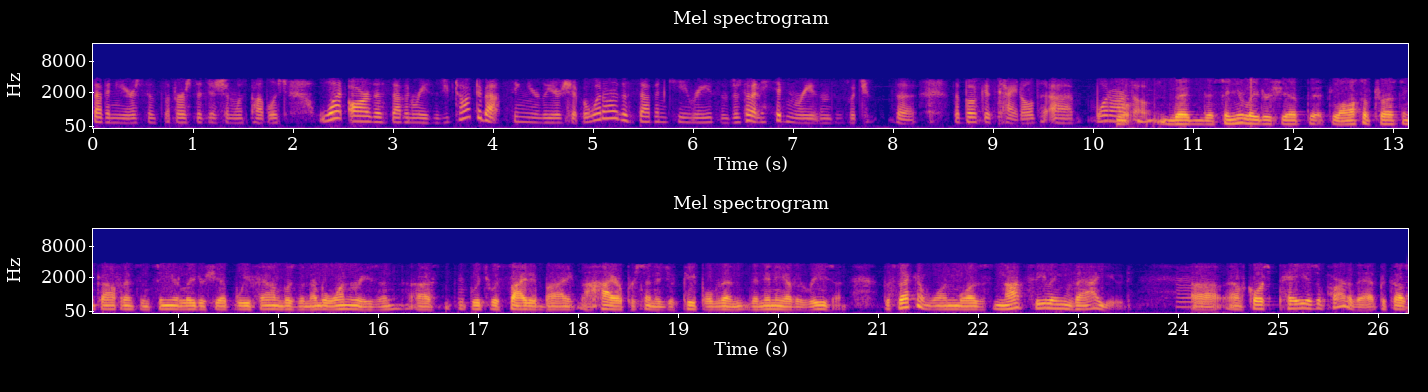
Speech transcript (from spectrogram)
seven years since the first edition was published. What are the seven reasons? You've talked about senior leadership, but what are the seven key reasons or seven hidden reasons, is what you, the the book is titled? Uh, what are well, those? The, the senior leadership, the loss of trust and confidence in senior leadership, we found was the number one reason, uh, which was cited by a higher percentage of people than than any other reason. The second one was not feeling valued. Uh, and of course, pay is a part of that because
